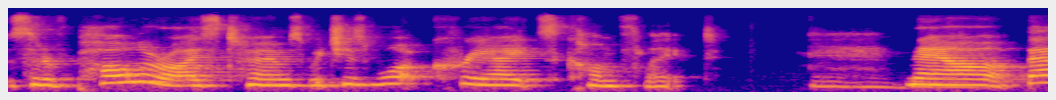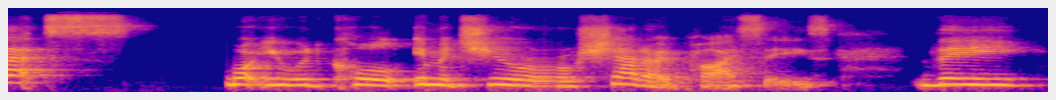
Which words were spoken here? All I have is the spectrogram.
sort of polarized terms, which is what creates conflict. Mm-hmm. Now, that's what you would call immature or shadow Pisces. The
